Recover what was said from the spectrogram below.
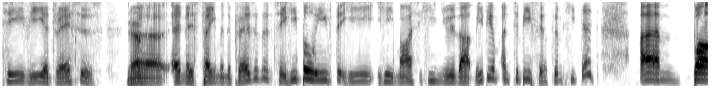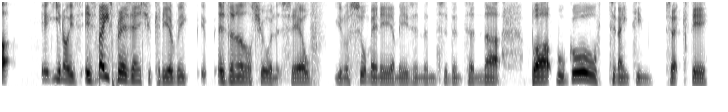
TV addresses Yeah. uh, in his time in the presidency. He believed that he he mas- he knew that medium, and to be fair to him, he did. Um, but eh, you know, his, his vice presidential career we, is another show in itself. You know, so many amazing incidents in that. But we'll go to 1960.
